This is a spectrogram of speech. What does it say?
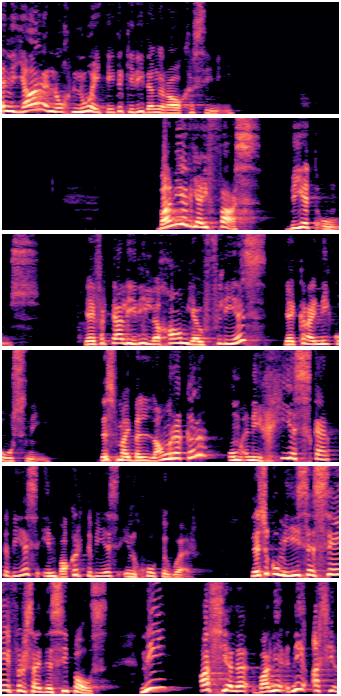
in jare nog nooit het ek hierdie ding raak gesien nie. Wanneer jy vas, weet ons. Jy vertel hierdie liggaam, jou vlees, jy kry nie kos nie. Dis vir my belangriker om in die gees skerp te wees en wakker te wees en God te hoor. Dis hoekom Jesus sê vir sy disippels, Nie as jy wanneer nie as jy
